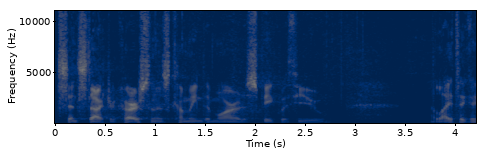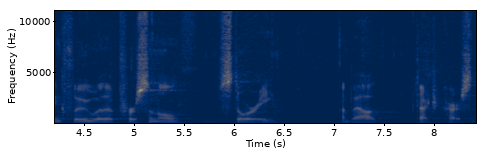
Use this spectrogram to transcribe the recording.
since Dr. Carson is coming tomorrow to speak with you. I'd like to conclude with a personal story about Dr. Carson.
